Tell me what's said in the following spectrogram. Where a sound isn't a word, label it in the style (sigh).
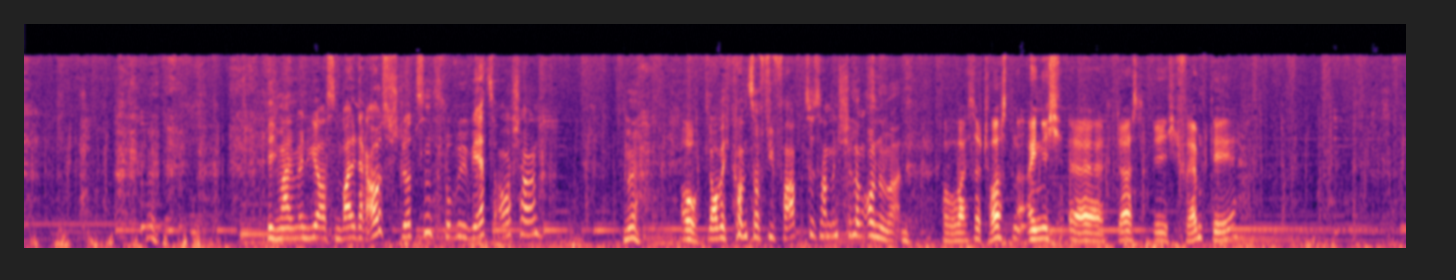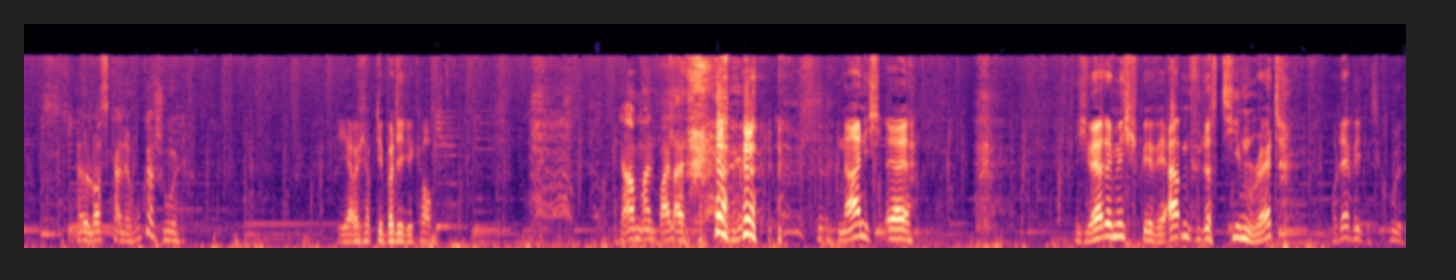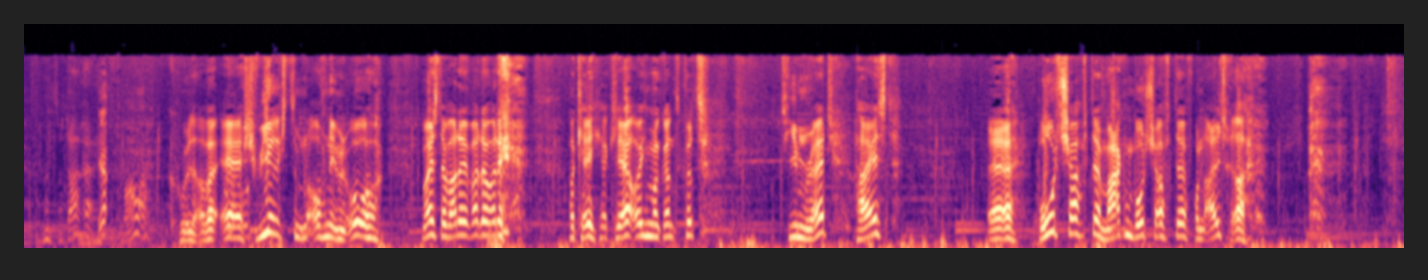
Ich meine, wenn wir aus dem Wald rausstürzen, so wie wir jetzt ausschauen, ne, Oh. glaube ich, kommt es auf die Farbzusammenstellung auch nochmal an. Aber weißt du, Thorsten, eigentlich, äh, dass ich fremd gehe? Ja, Du läufst keine Ruckerschuhe. Ja, aber ich habe die bei dir gekauft. Ja, mein Beileid. (laughs) Nein, ich, äh, ich werde mich bewerben für das Team Red. Oh, der Weg ist cool. Kannst du da rein? Ja, machen wir. Cool, aber äh, schwierig zum Aufnehmen. Oh, Meister, warte, warte, warte. Okay, ich erkläre euch mal ganz kurz. Team Red heißt äh, Botschafter, Markenbotschafter von Ultra.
